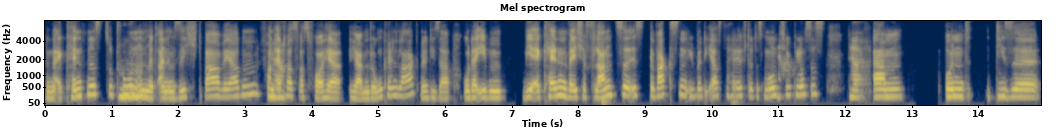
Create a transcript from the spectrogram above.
mit einer Erkenntnis zu tun mhm. und mit einem Sichtbarwerden von ja. etwas, was vorher ja im Dunkeln lag, ne, dieser, oder eben wir erkennen, welche Pflanze ist gewachsen über die erste Hälfte des Mondzykluses. Ja. ja. Ähm, und diese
